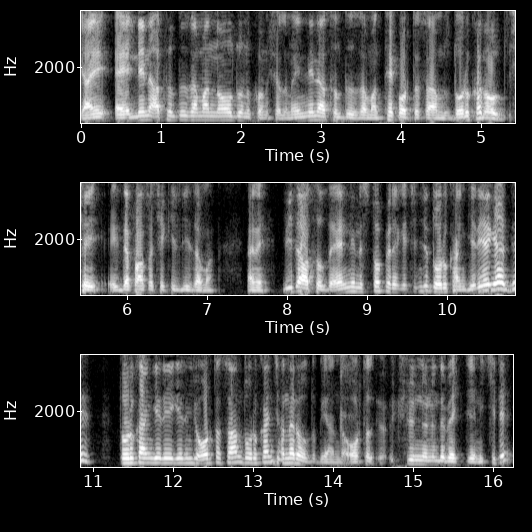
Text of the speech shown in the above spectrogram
Yani Elneni atıldığı zaman ne olduğunu konuşalım. Elneni atıldığı zaman tek orta sahamız Dorukan oldu. Şey e, defansa çekildiği zaman. Yani Vida atıldı. Elneni stopere geçince Dorukan geriye geldi. Dorukan geriye gelince orta sahan Dorukan Caner oldu bir anda. Orta üçlünün önünde bekleyen ikili.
